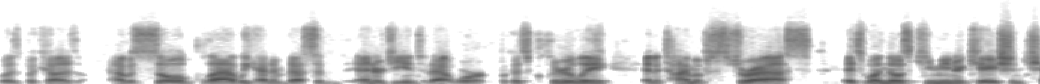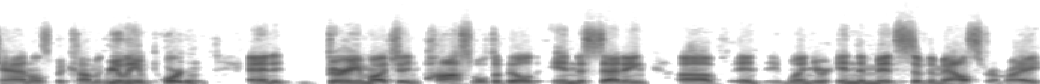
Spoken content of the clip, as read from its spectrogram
was because I was so glad we had invested energy into that work because clearly in a time of stress, it's when those communication channels become really important and very much impossible to build in the setting of in, when you're in the midst of the maelstrom, right?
